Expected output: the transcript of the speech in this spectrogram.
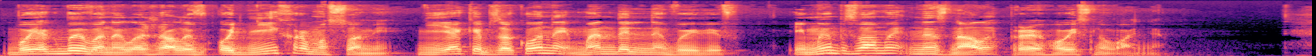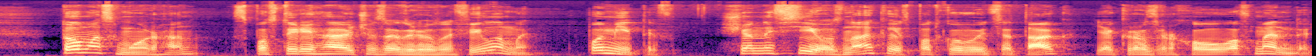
Бо якби вони лежали в одній хромосомі, ніякі б закони Мендель не вивів, і ми б з вами не знали про його існування. Томас Морган, спостерігаючи за дрозофілами, помітив, що не всі ознаки успадковуються так, як розраховував Мендель.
